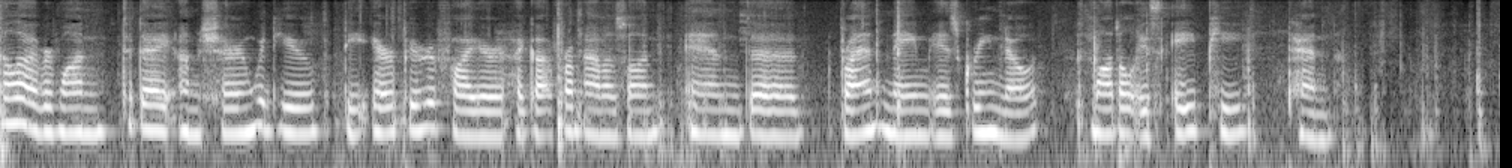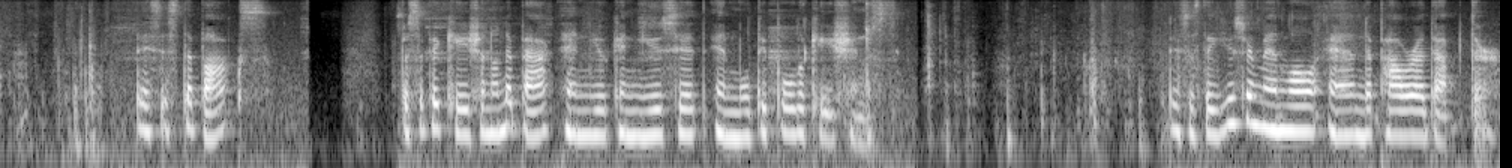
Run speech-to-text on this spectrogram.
Hello everyone, today I'm sharing with you the air purifier I got from Amazon and the brand name is Greenote, model is AP10. This is the box, specification on the back and you can use it in multiple locations. This is the user manual and the power adapter.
